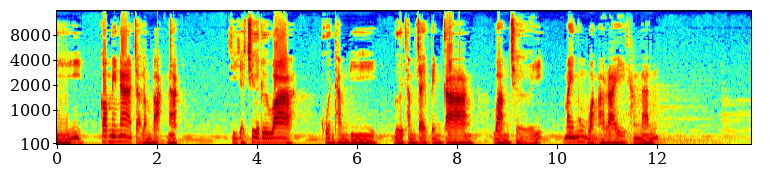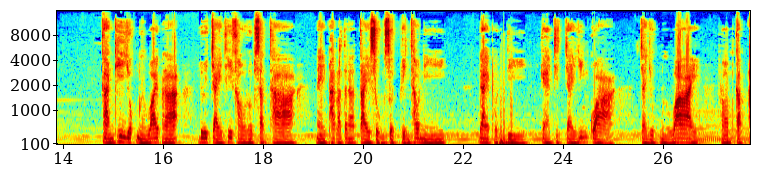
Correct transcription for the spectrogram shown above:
นี้ก็ไม่น่าจะลำบากนัก ที่จะเชื่อด้วยว่า ควรทำดี โดยทำใจเป็นกลาง วางเฉย ไม่มุ่งหวังอะไรทั้งนั้น การที่ยกมือไหว้พระด้วยใจที่เคารพศรัทธาในพระรัตนตรัยสูงสุดเพียงเท่านี้ ได้ผลดีแก่จิตใจยิ่งกว่า จะยกมือไหว้ พร้อมกับอ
